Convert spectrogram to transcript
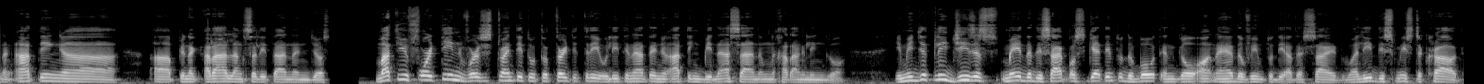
ng ating uh, uh, pinag-aralang salita ng Diyos. Matthew 14 verses 22 to 33, ulitin natin yung ating binasa nung nakaraang linggo. Immediately, Jesus made the disciples get into the boat and go on ahead of him to the other side, while he dismissed the crowd.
